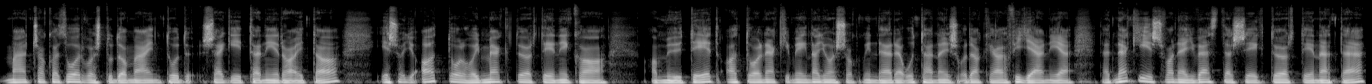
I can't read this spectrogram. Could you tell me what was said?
már csak az orvostudomány tud segíteni rajta, és hogy attól, hogy megtörténik a, a műtét, attól neki még nagyon sok mindenre utána is oda kell figyelnie. Tehát neki is van egy veszteség története,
